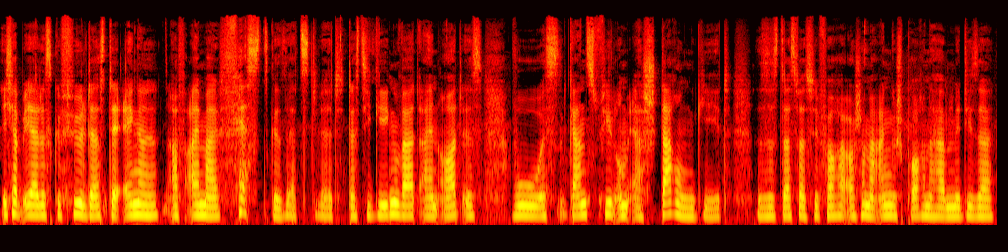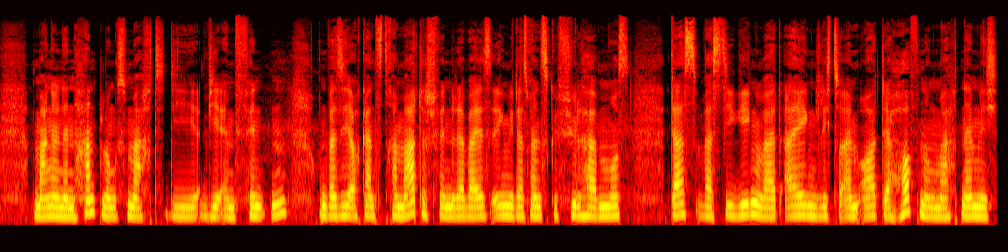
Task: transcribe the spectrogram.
Ich habe eher das Gefühl, dass der Engel auf einmal festgesetzt wird, dass die Gegenwart ein Ort ist, wo es ganz viel um Erstarrung geht. Das ist das, was wir vorher auch schon mal angesprochen haben mit dieser mangelnden Handlungsmacht, die wir empfinden. Und was ich auch ganz dramatisch finde dabei ist irgendwie, dass man das Gefühl haben muss, das, was die Gegenwart eigentlich zu einem Ort der Hoffnung macht, nämlich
